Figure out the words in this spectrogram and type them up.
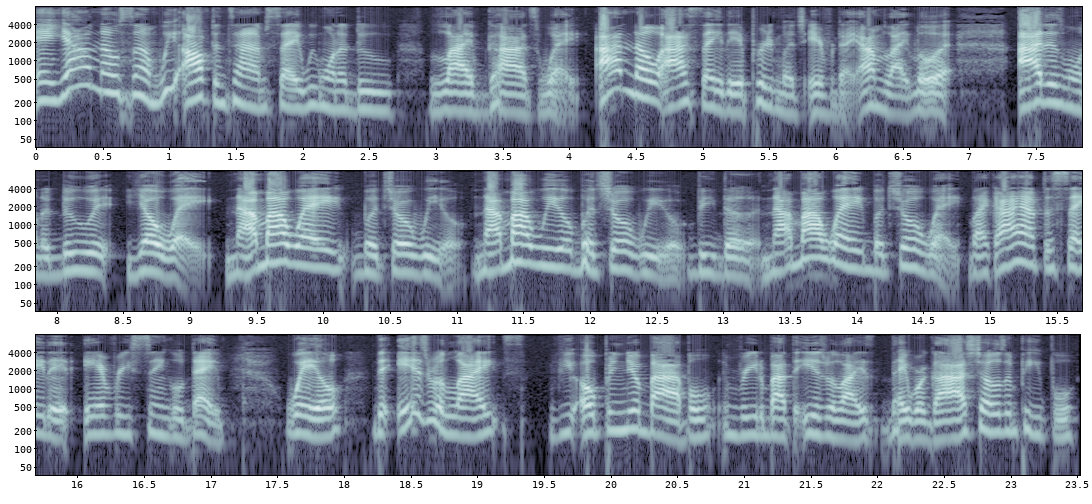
and y'all know something we oftentimes say we want to do life god's way i know i say that pretty much every day i'm like lord I just want to do it your way. Not my way, but your will. Not my will, but your will be done. Not my way, but your way. Like I have to say that every single day. Well, the Israelites, if you open your Bible and read about the Israelites, they were God's chosen people.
